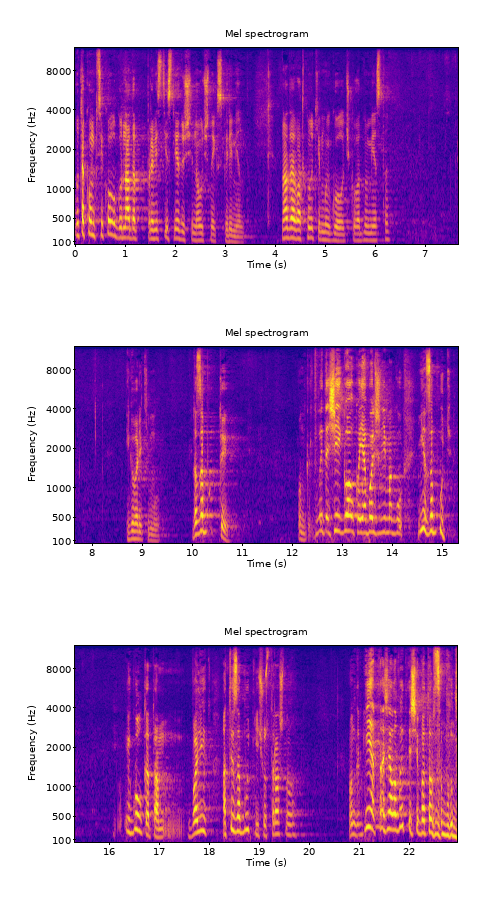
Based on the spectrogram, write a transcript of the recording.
Ну, такому психологу надо провести следующий научный эксперимент. Надо воткнуть ему иголочку в одно место и говорите ему, да забудь ты. Он говорит, вытащи иголку, я больше не могу. Не, забудь. Иголка там болит, а ты забудь, ничего страшного. Он говорит, нет, сначала вытащи, потом забуду.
